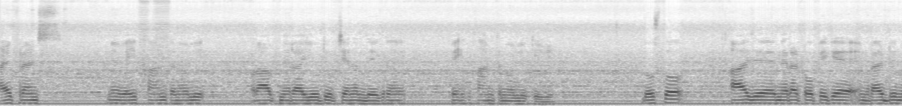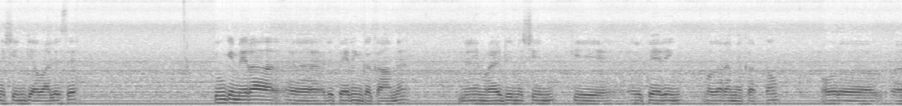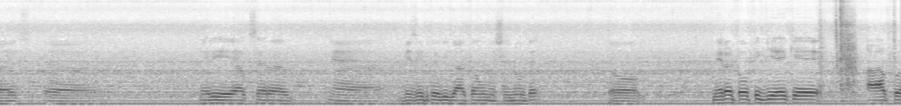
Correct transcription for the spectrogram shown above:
Hi friends मैं वही खान कनौली और आप मेरा यूट्यूब चैनल देख रहे हैं, वही खान कनौली टीवी दोस्तों, आज मेरा टॉपिक है एम्ब्रॉयडरी मशीन के हवाले से, क्योंकि मेरा रिपेयरिंग का काम है। मैं एम्ब्रॉयडरी मशीन की रिपेयरिंग वगैरह मैं करता हूँ और मेरी अक्सर विज़िट पे भी जाता हूँ मशीनों पे। तो मेरा टॉपिक ये है कि आप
